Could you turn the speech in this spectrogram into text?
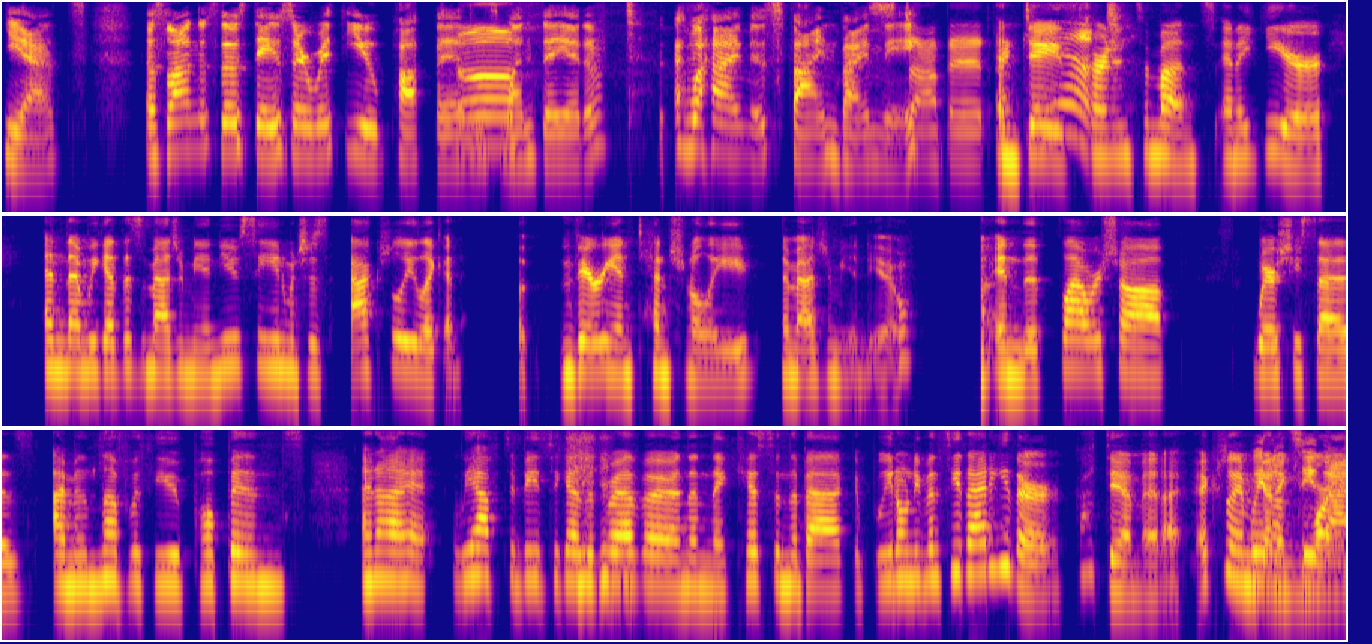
Yeah, it's, as long as those days are with you, Poppins, Ugh. one day at a time is fine by me. Stop it. I And days can't. turn into months and a year. And then we get this Imagine Me and You scene, which is actually like a very intentionally Imagine Me and You in the flower shop where she says, I'm in love with you, Poppins. And I, we have to be together forever. and then they kiss in the back. We don't even see that either. God damn it. I actually am We don't getting see more that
